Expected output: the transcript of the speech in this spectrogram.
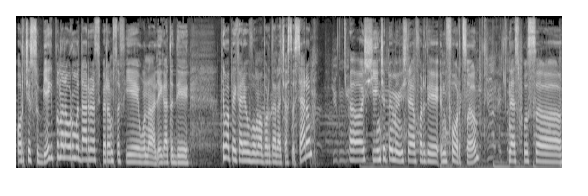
orice subiect până la urmă, dar sperăm să fie una legată de tema pe care o vom aborda în această seară. Uh, și începem emisiunea foarte în forță. Ne-a spus uh,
